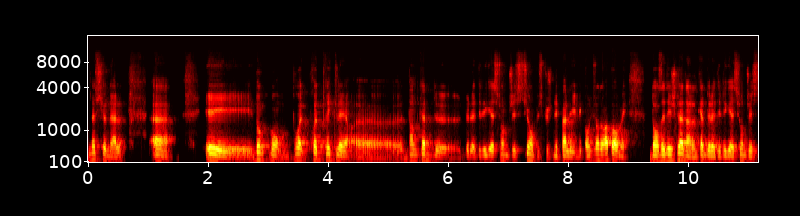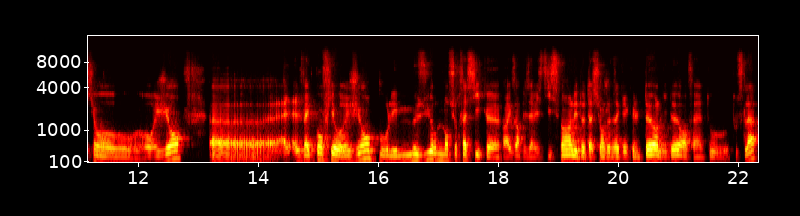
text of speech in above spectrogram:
national. Euh, Et donc, bon, pour être, très clair, euh, dans le cadre de, la délégation de gestion, puisque je n'ai pas les, conditions de rapport, mais d'ores et déjà, dans le cadre de la délégation de gestion aux, régions, euh, elle, va être confiée aux régions pour les mesures non surfaciques, euh, par exemple les investissements, les dotations jeunes agriculteurs, leaders, enfin tout cela.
